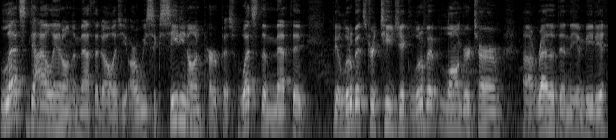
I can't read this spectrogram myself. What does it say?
let's dial in on the methodology. Are we succeeding on purpose? What's the method? Be a little bit strategic, a little bit longer term, uh, rather than the immediate.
